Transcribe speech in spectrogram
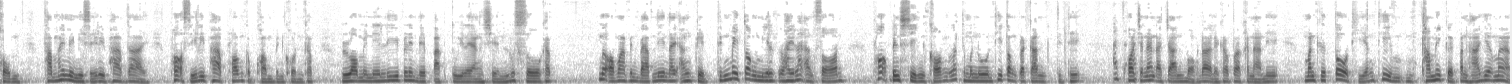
ข่มทำให้ไม่มีเสรีภาพได้ เพราะเสรีภาพพร้อมกับความเป็นคนครับลอมเมเนลีเล่นเบปักตุยแรงเชนลุสโซครับเมื่อออกมาเป็นแบบนี้ในอังกฤษถึงไม่ต้องมีลายลักษณ์อักษร เพราะเป็นสิ่งของรัฐธรรมนูญที่ต้องประกันสิทธิอาจารย์เพราะฉะนั้นอาจารย์บอกได้เลยครับว่าขณะนี้มันคือโต้เถียงที่ทำให้เกิดปัญหาเยอะมาก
